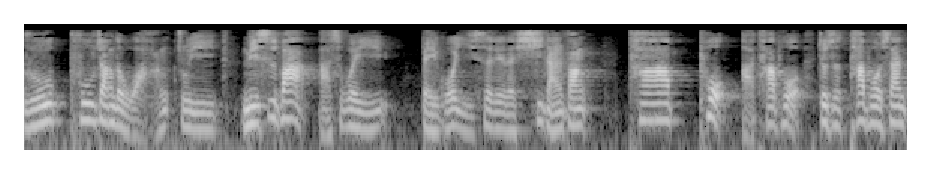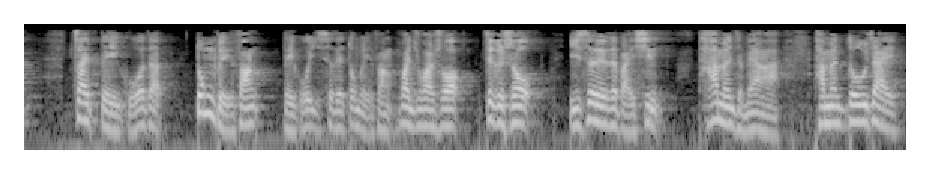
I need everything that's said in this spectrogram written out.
如铺张的网，注意米斯巴啊是位于北国以色列的西南方，他破啊他破就是他破山，在北国的东北方，北国以色列东北方。换句话说，这个时候以色列的百姓他们怎么样啊？他们都在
